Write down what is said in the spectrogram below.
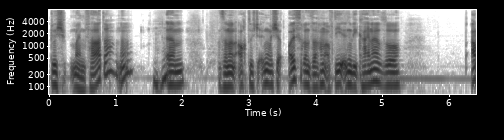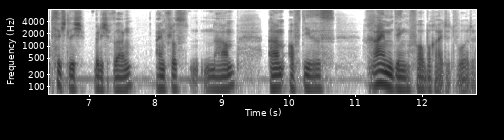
durch meinen Vater, ne, ähm, sondern auch durch irgendwelche äußeren Sachen, auf die irgendwie keiner so absichtlich, würde ich sagen, Einfluss nahm, ähm, auf dieses Reimding vorbereitet wurde.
